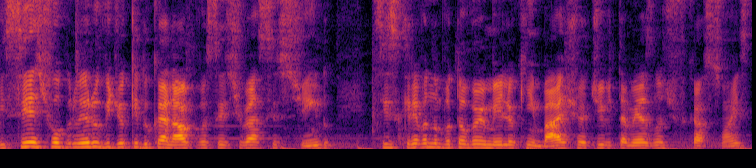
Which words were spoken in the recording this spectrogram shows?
E se este for o primeiro vídeo aqui do canal que você estiver assistindo, se inscreva no botão vermelho aqui embaixo e ative também as notificações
